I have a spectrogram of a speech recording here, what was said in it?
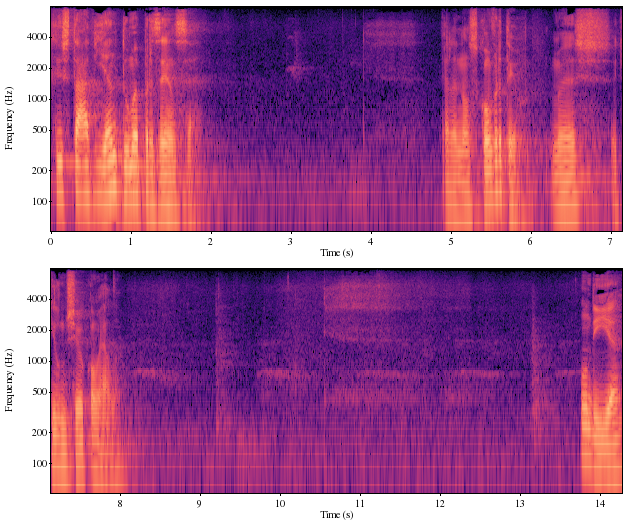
que está diante de uma presença? Ela não se converteu mas aquilo mexeu com ela. Um dia,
